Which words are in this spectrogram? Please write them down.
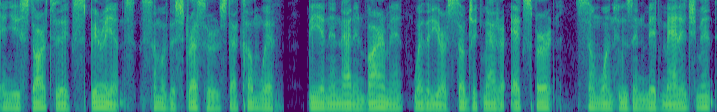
and you start to experience some of the stressors that come with being in that environment, whether you're a subject matter expert, someone who's in mid management,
